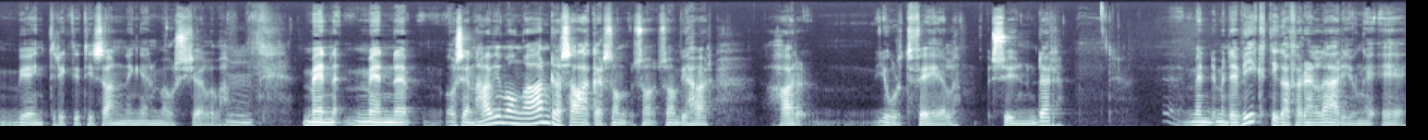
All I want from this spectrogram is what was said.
Vi är inte riktigt i sanningen med oss själva. Mm. Men, men, och sen har vi många andra saker som, som, som vi har, har gjort fel, synder. Men, men det viktiga för en lärjunge är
